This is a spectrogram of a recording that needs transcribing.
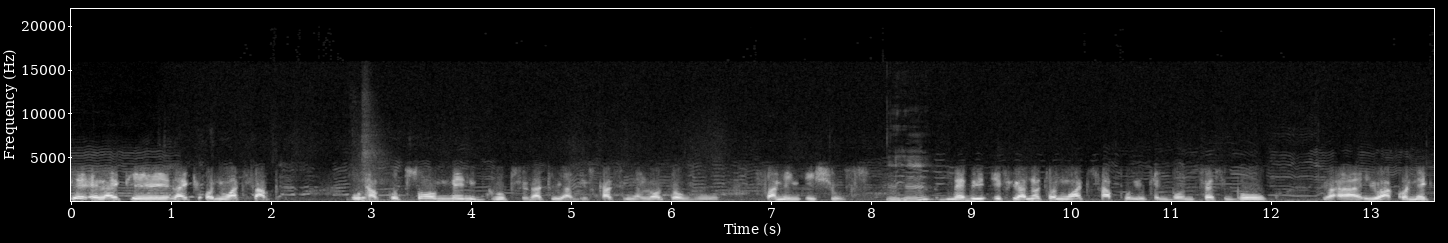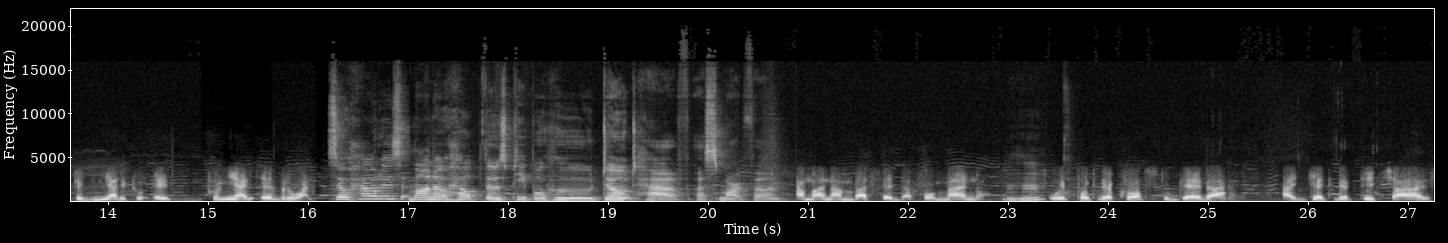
say, like, uh, like on WhatsApp, we have got so many groups that we are discussing a lot of uh, farming issues. Mm-hmm. Maybe if you are not on WhatsApp, you can go on Facebook. Uh, you are connected nearly to eight, me nearly everyone. So, how does Mano help those people who don't have a smartphone? I'm an ambassador for Mano. Mm-hmm. We put the crops together. I get the pictures.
